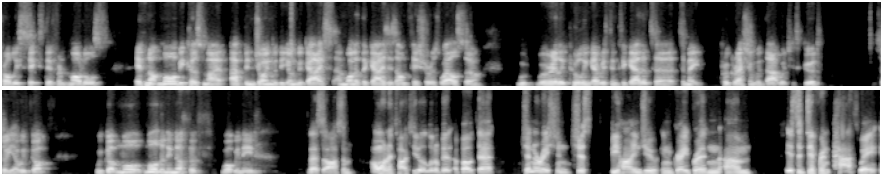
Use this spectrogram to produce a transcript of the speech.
probably six different models, if not more, because my I've been joined with the younger guys, and one of the guys is on Fischer as well. So we're really pooling everything together to to make progression with that, which is good. So yeah, we've got we've got more more than enough of what we need. That's awesome. I want to talk to you a little bit about that generation just behind you in Great Britain. Um, it's a different pathway,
